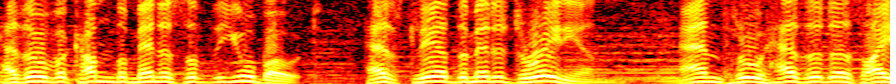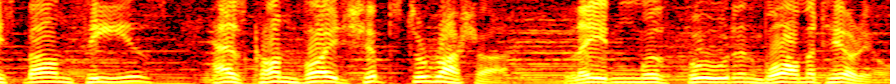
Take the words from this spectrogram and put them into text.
has overcome the menace of the U-boat, has cleared the Mediterranean, and through hazardous icebound seas has convoyed ships to Russia, laden with food and war material.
